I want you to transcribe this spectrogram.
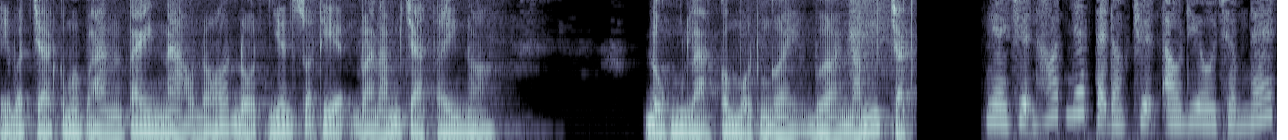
Thì bất chợt có một bàn tay nào đó đột nhiên xuất hiện và nắm chặt lấy nó. Đúng là có một người vừa nắm chặt. Nghe chuyện hot nhất tại đọc audio.net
